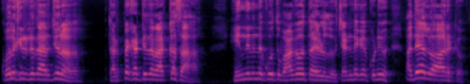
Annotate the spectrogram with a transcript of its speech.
ಕೋಲಕಿರೀಟದ ಅರ್ಜುನ ತಡಪೆ ಕಟ್ಟಿದ ರಾಕ್ಷಸ. ಹಿಂದಿನಿಂದ ಕೂತು ಭಾಗವತ ಹೇಳೋದು, ಚಂಡೆಗೆ ಕುಣಿ, ಅದೇ ಅಲ್ವಾ ಆರಟು?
